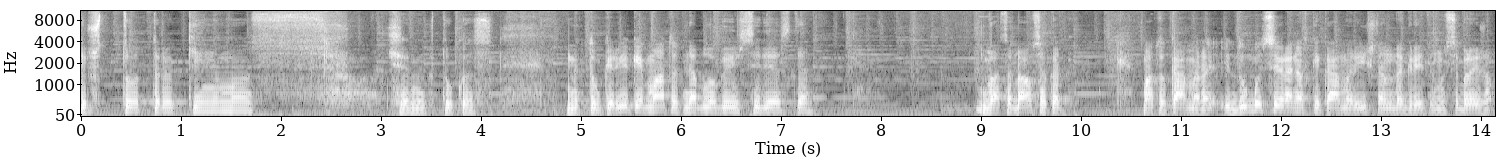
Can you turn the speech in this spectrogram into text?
Piršto trakinimas. Čia mygtukas. Mygtukai irgi, kaip matot, neblogai išsidėstė. Va, svarbiausia, kad matot, kamera įdubus yra, nes kai kamera išlenda, greitai nusibraižo.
